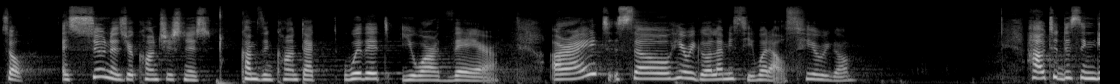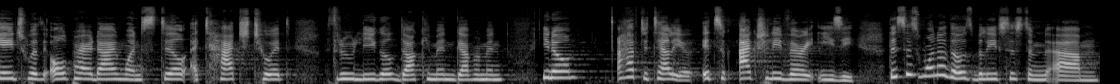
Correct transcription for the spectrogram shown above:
So as soon as your consciousness comes in contact with it you are there. All right so here we go. Let me see what else. Here we go how to disengage with the old paradigm when still attached to it through legal document government. You know, I have to tell you, it's actually very easy. This is one of those belief systems um,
